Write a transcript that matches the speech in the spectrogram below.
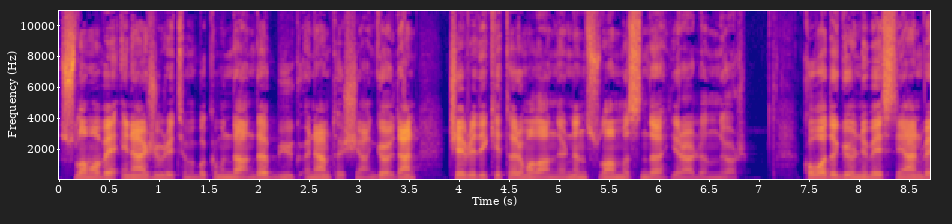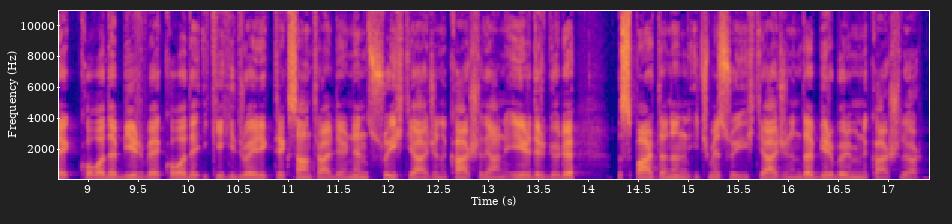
sulama ve enerji üretimi bakımından da büyük önem taşıyan gölden çevredeki tarım alanlarının sulanmasında yararlanılıyor. Kovada Gölü'nü besleyen ve Kovada 1 ve Kovada 2 hidroelektrik santrallerinin su ihtiyacını karşılayan Eğirdir Gölü, Isparta'nın içme suyu ihtiyacının da bir bölümünü karşılıyor.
